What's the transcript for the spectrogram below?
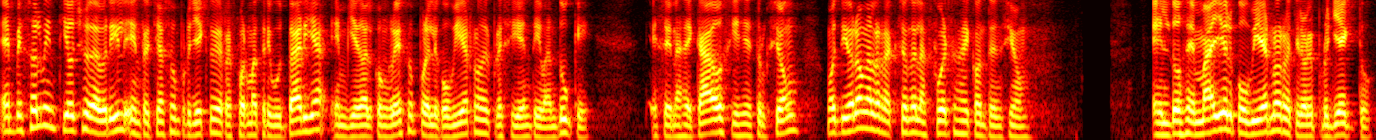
empezó el 28 de abril en rechazo a un proyecto de reforma tributaria enviado al Congreso por el gobierno del presidente Iván Duque. Escenas de caos y destrucción motivaron a la reacción de las fuerzas de contención. El 2 de mayo el gobierno retiró el proyecto,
